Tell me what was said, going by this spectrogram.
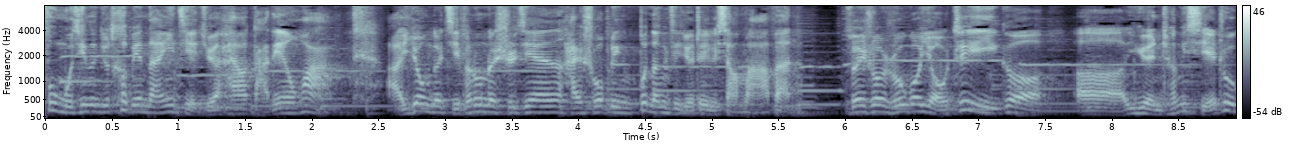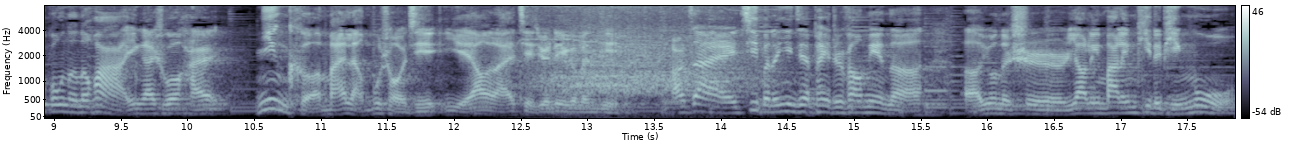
父母亲呢就特别难以解决，还要打电话啊，用个几分钟的时间，还说不定不能解决这个小麻烦。所以说，如果有这一个呃远程协助功能的话，应该说还宁可买两部手机，也要来解决这个问题。而在基本的硬件配置方面呢，呃，用的是幺零八零 P 的屏幕，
